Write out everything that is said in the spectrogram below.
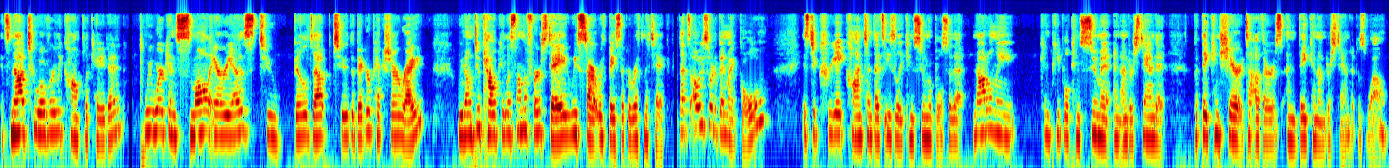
It's not too overly complicated. We work in small areas to build up to the bigger picture, right? We don't do calculus on the first day. We start with basic arithmetic. That's always sort of been my goal is to create content that's easily consumable so that not only can people consume it and understand it, but they can share it to others and they can understand it as well.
